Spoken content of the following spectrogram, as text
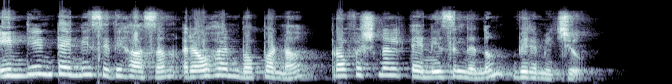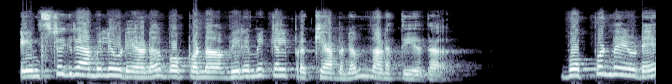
ഇന്ത്യൻ ടെന്നീസ് ഇതിഹാസം രോഹൻ ബൊപ്പണ്ണ പ്രൊഫഷണൽ ടെന്നീസിൽ നിന്നും വിരമിച്ചു. ഇൻസ്റ്റഗ്രാമിലൂടെയാണ് ബൊപ്പണ്ണ വിരമിക്കൽ പ്രഖ്യാപനം നടത്തിയത്. ബൊപ്പണ്ണയുടെ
